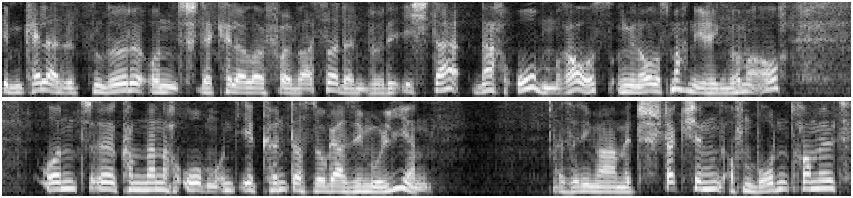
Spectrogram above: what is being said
im Keller sitzen würde und der Keller läuft voll Wasser, dann würde ich da nach oben raus. Und genau das machen die Regenwürmer auch. Und äh, kommen dann nach oben. Und ihr könnt das sogar simulieren. Also wenn ihr mal mit Stöckchen auf dem Boden trommelt,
